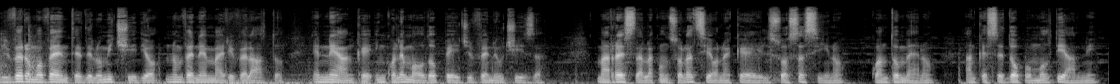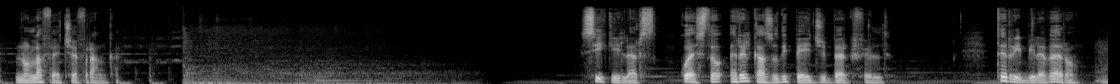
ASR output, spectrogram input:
Il vero movente dell'omicidio non venne mai rivelato e neanche in quale modo Page venne uccisa, ma resta la consolazione che il suo assassino, quantomeno, anche se dopo molti anni, non la fece franca. Sea Killers. Questo era il caso di Paige Bergfield. Terribile, vero?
